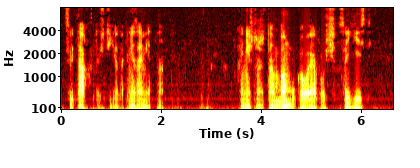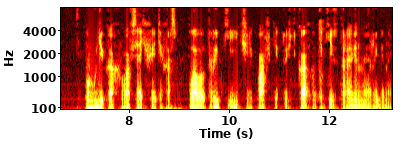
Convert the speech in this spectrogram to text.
в цветах, то есть ее так незаметно. Конечно же, там бамбуковая рощица есть. В прудиках во всяких этих плавают рыбки и черепашки, то есть как вот такие здоровенные рыбины.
